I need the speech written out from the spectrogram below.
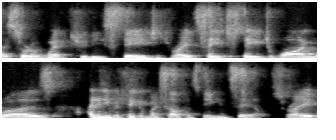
I sort of went through these stages, right? Stage stage one was I didn't even think of myself as being in sales, right?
